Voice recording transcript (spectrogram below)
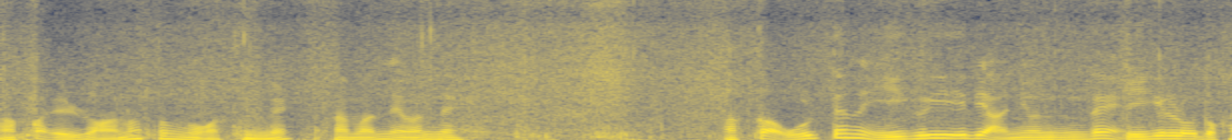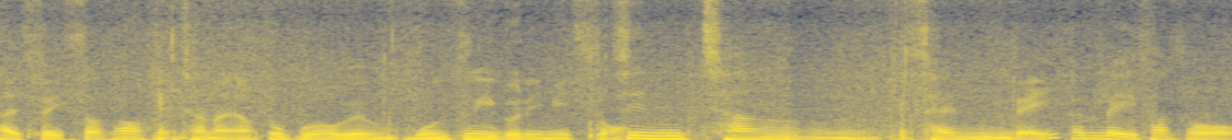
아까 일로 안 왔던 것 같은데? 아 맞네 맞네. 아까 올 때는 이 길이 아니었는데 이 길로도 갈 수 있어서 괜찮아요. 또 뭐야 왜 원숭이 그림이 있어? 신창 센베이? 센베이 사서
